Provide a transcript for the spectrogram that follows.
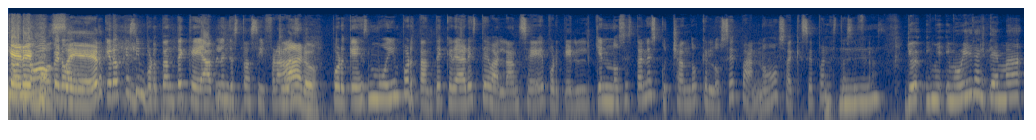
queremos pero ser. Creo que es importante que hablen de estas cifras. Claro. Porque es muy importante crear este balance, porque el, quien nos están escuchando que lo sepan, ¿no? O sea, que sepan estas cifras. Yo, y me, y me voy a ir al tema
